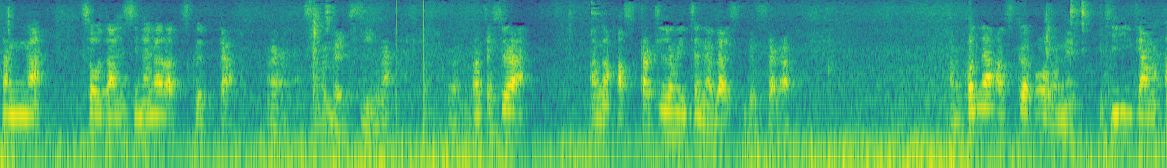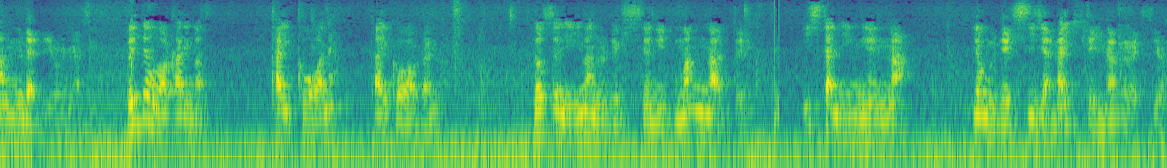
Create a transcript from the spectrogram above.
さんが相談しながら作った、うん、その歴史が。私はあの蓮書き読みっていうのが大好きですからこんな厚く方をね1時間半ぐらいで読みますそれでも分かります。対抗はね対抗は分かります。要するに今の歴史に不満があるという。生きた人間が読む歴史じゃないって今の歴史は。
